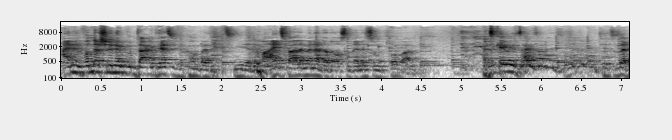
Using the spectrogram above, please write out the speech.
Einen wunderschönen guten Tag und herzlich willkommen bei letzten Video Nummer 1 für alle Männer da draußen, wenn es um Turban geht. Das kann ich sagen, hier zu sein.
